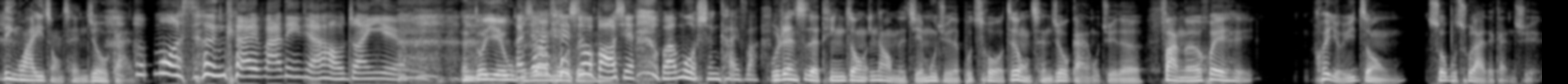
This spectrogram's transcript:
另外一种成就感。陌生开发听起来好专业哦，很多业务不是要陌生，在做保险，我要陌生开发。不认识的听众听到我们的节目觉得不错，这种成就感，我觉得反而会会有一种说不出来的感觉。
